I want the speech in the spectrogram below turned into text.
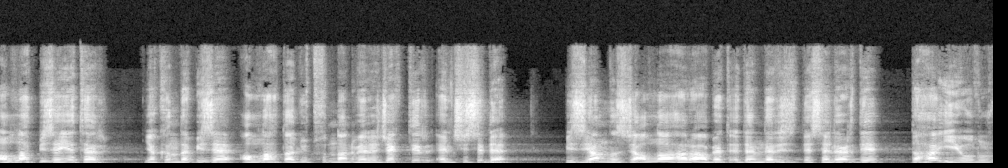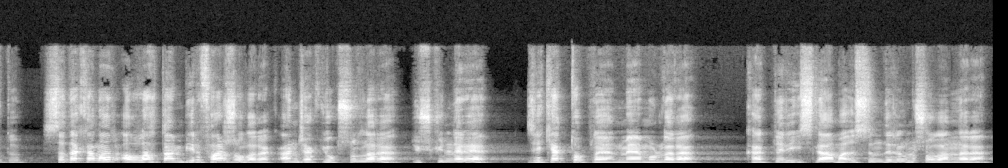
Allah bize yeter. Yakında bize Allah da lütfundan verecektir elçisi de. Biz yalnızca Allah'a rağbet edenleriz deselerdi daha iyi olurdu. Sadakalar Allah'tan bir farz olarak ancak yoksullara, düşkünlere, zekat toplayan memurlara, kalpleri İslam'a ısındırılmış olanlara,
